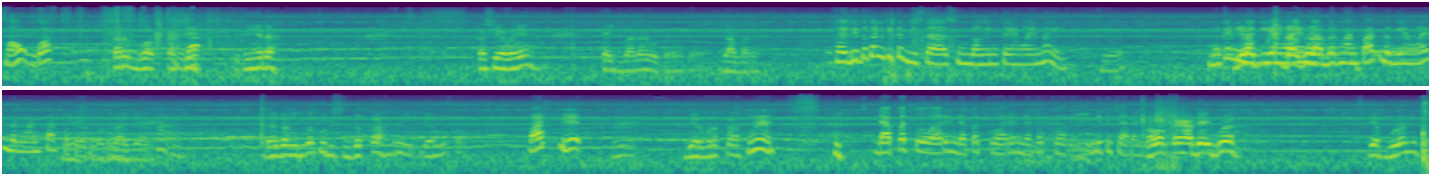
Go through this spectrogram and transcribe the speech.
mau gua. Ntar gua kasih itunya dah. Kasih apanya? Kayak gimana pokoknya kayak gambarnya. Kayak gitu kan kita bisa sumbangin ke yang lain-lain. Iya. Mungkin Iya, bagi yang lain dagang. nggak bermanfaat, bagi yang lain bermanfaat Iya, kayak gitu. belajar. Dagang juga kudu sedekah, Bri. Jangan lupa. Pasti. Iya. Biar berkah. Nih. dapat keluarin, dapat keluarin, dapat keluarin. Iya. Gitu caranya. Kalau kayak adek gua setiap bulan itu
